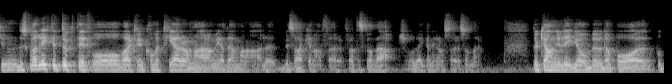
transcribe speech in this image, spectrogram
du ska vara riktigt duktig för att verkligen konvertera de här medlemmarna eller besökarna för, för att det ska vara värt att lägga ner de större summor. Du kan ju ligga och buda på, på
